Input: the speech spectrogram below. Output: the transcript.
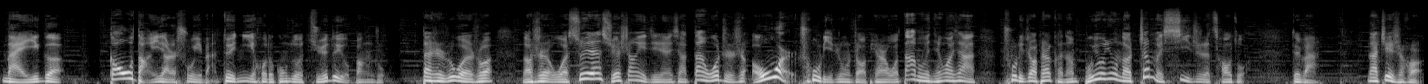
买一个高档一点的数位板，对你以后的工作绝对有帮助。但是如果说老师，我虽然学商业级人像，但我只是偶尔处理这种照片，我大部分情况下处理照片可能不用用到这么细致的操作，对吧？那这时候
